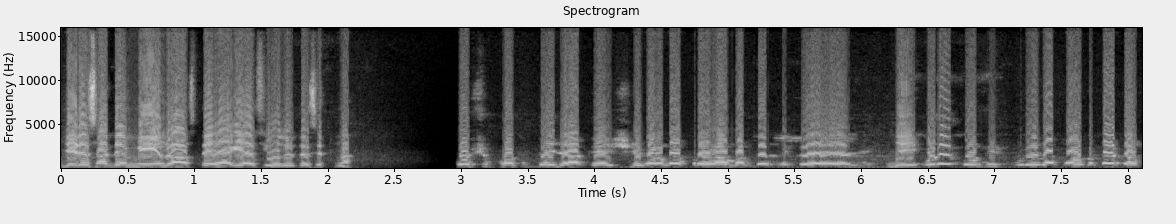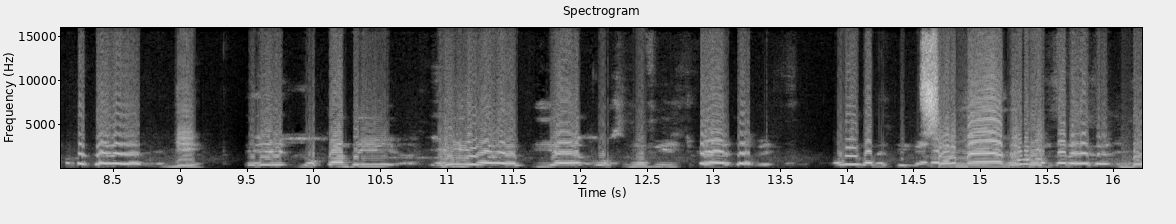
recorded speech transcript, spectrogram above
ਜਿਹੜੇ ਸਾਡੇ ਮੇਨ ਰਾਸਤੇ ਹੈਗੇ ਅਸੀਂ ਉਹਦੇ ਤੇ ਸਿੱਟਣਾ। ਕੁਛ ਫੁੱਟ ਤੇ ਜਾ ਕੇ ਸ਼ਿਵਾ ਦਾ ਪੁਰਾਣਾ ਮੰਦਿਰ ਨਿਕਲਿਆ ਹੋਇਆ ਜੀ। ਜੀ। ਉਹਦੇ ਕੋਲ ਵੀ ਕੂੜੇ ਦਾ ਬਹੁਤ ਵੱਡਾ ਡੰਪ ਲੱਗਾ ਹੋਇਆ ਜੀ। ਜੀ। ਤੇ ਲੋਕਾਂ ਦੀ ਇਹੀ ਕੀ ਹੈ ਉਸ ਨੂੰ ਵੀ ਚੁਕਾਇਆ ਜਾਵੇ। ਉਹਦੇ ਬਾਰੇ ਕੀ ਕਹਿਣਾ? ਸਰ ਮੈਂ ਦੇਖੋ। ਦੋ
